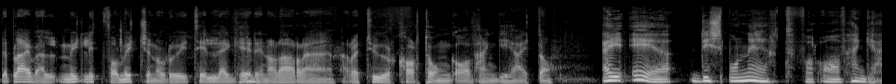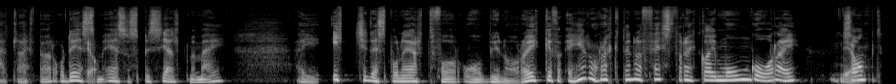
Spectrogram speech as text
Det blei vel litt for mye når du i tillegg har denne der uh, returkartongavhengigheta. Jeg er disponert for avhengighet, Leif Berr, og det som er så spesielt med meg, jeg er ikke disponert for å begynne å røyke, for jeg har nå røykt denne festrøyka i mange år, jeg. Ja. Sant?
